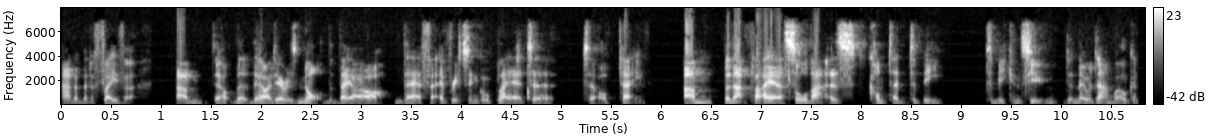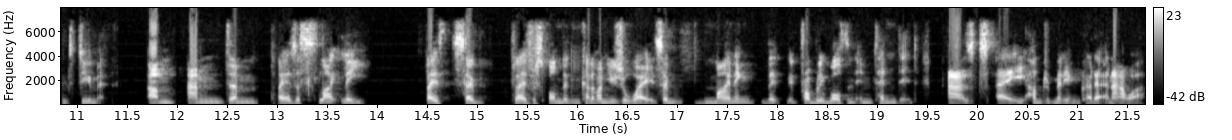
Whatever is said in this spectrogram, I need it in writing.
add a bit of flavor. Um, the, the, the idea is not that they are there for every single player to to obtain. Um, but that player saw that as content to be to be consumed, and they were damn well going to consume it. Um, and um, players are slightly players. So players responded in kind of unusual ways. So mining, it probably wasn't intended as a hundred million credit an hour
